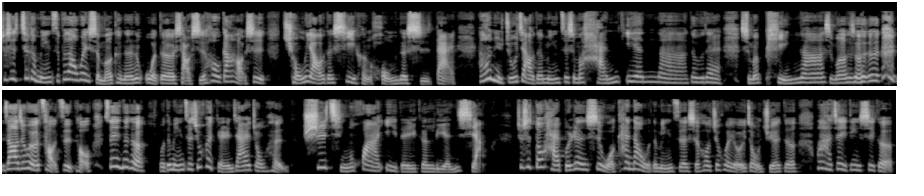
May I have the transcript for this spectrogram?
就是这个名字不知道为什么，可能我的小时候刚好是琼瑶的戏很红的时代，然后女主角的名字什么寒烟呐，对不对？什么平啊，什么 什么，就是你知道就会有草字头，所以那个我的名字就会给人家一种很诗情画意的一个联想。就是都还不认识我，看到我的名字的时候，就会有一种觉得哇，这一定是个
